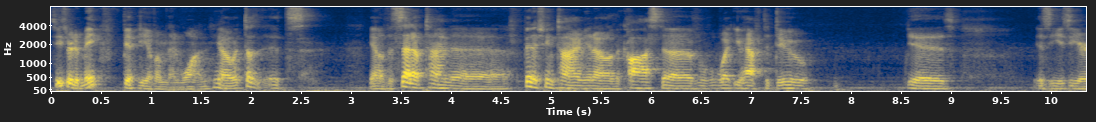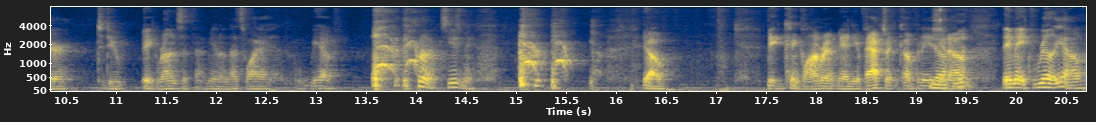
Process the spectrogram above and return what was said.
It's easier to make fifty of them than one. You know, it does. It's you know the setup time, the finishing time. You know, the cost of what you have to do is is easier to do big runs of them. You know, that's why we have excuse me. you know, big conglomerate manufacturing companies, Yeah. you know, they make really, you know,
